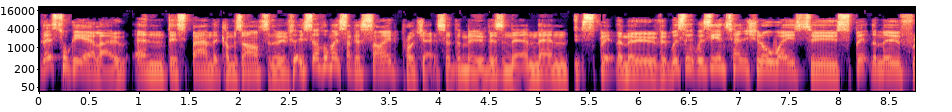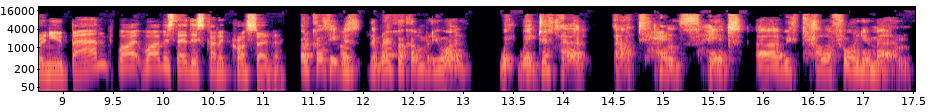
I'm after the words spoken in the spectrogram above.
let's talk ELO and this band that comes after the move. It's almost like a side project of the move, isn't it? And then split the move. Was it was the intention always to split the move for a new band? Why why was there this kind of crossover? Well, because it was the record company one. We we just had our tenth hit uh, with California Man,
